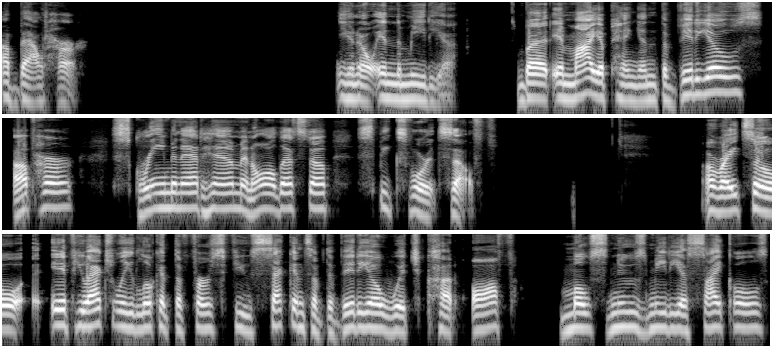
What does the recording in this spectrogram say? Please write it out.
about her, you know, in the media. But in my opinion, the videos of her screaming at him and all that stuff speaks for itself. All right. So uh, if you actually look at the first few seconds of the video, which cut off most news media cycles,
